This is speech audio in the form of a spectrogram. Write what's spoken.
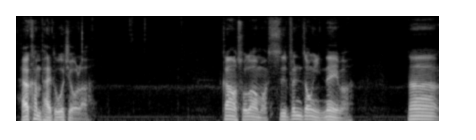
还要看排多久了。刚好说到嘛，十分钟以内嘛。那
